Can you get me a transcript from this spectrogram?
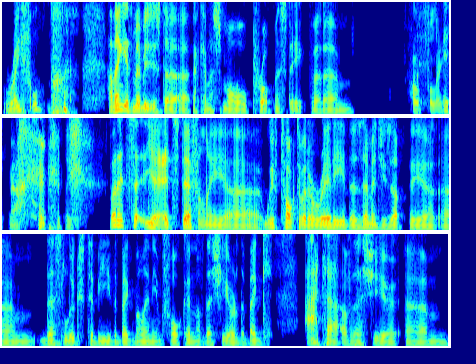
rifle. I think it's maybe just a, a, kind of small prop mistake, but um, Hopefully, It- no. but it's uh, yeah, it's definitely. Uh, we've talked about it already. There's images up there. Um, this looks to be the big Millennium Falcon of this year, or the big AT-AT of this year. Um,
